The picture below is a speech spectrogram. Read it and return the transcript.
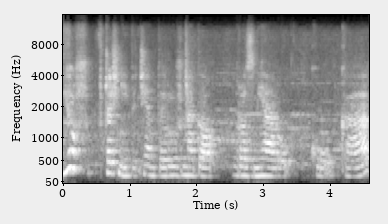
już wcześniej wycięte różnego rozmiaru kółka,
